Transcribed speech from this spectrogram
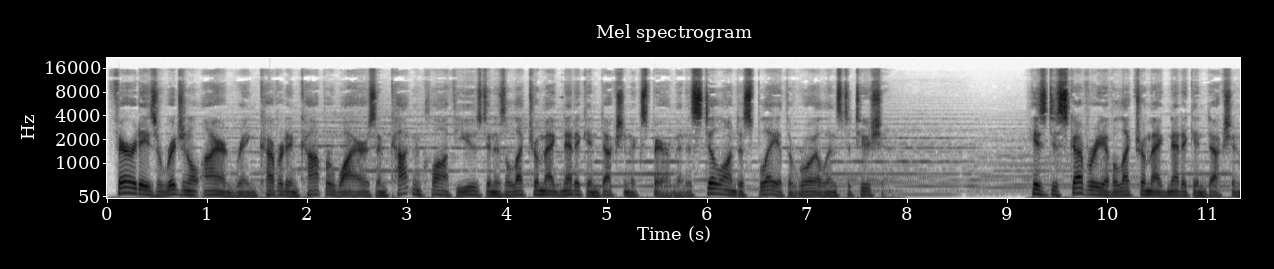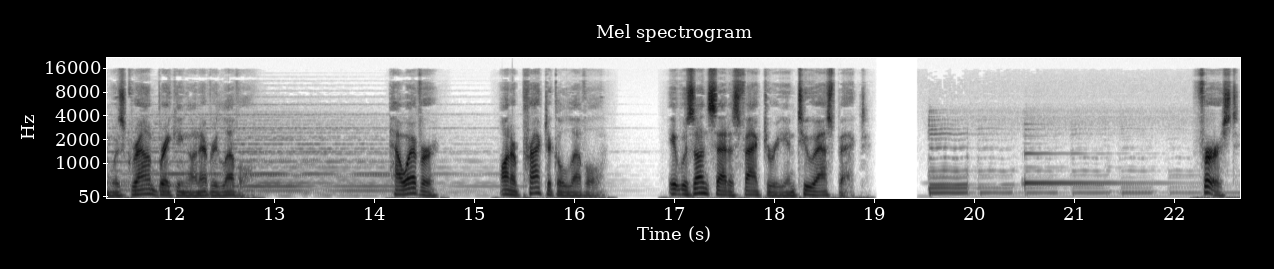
Faraday's original iron ring covered in copper wires and cotton cloth used in his electromagnetic induction experiment is still on display at the Royal Institution. His discovery of electromagnetic induction was groundbreaking on every level. However, on a practical level, it was unsatisfactory in two aspects. First,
